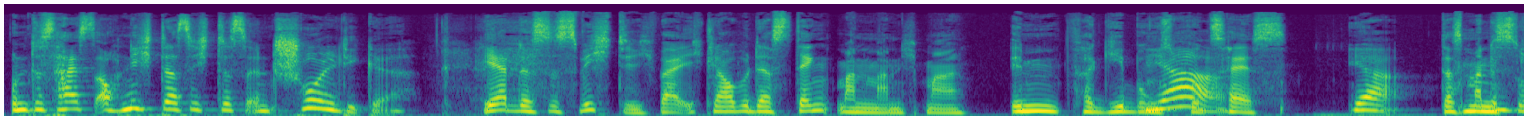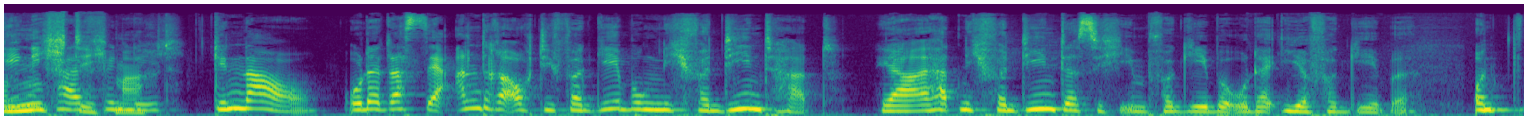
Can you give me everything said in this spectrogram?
Und das heißt auch nicht, dass ich das entschuldige. Ja, das ist wichtig, weil ich glaube, das denkt man manchmal im Vergebungsprozess. Ja. Dass man es so Gegenteil nichtig macht. Ich, genau. Oder dass der andere auch die Vergebung nicht verdient hat. Ja, er hat nicht verdient, dass ich ihm vergebe oder ihr vergebe. Und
